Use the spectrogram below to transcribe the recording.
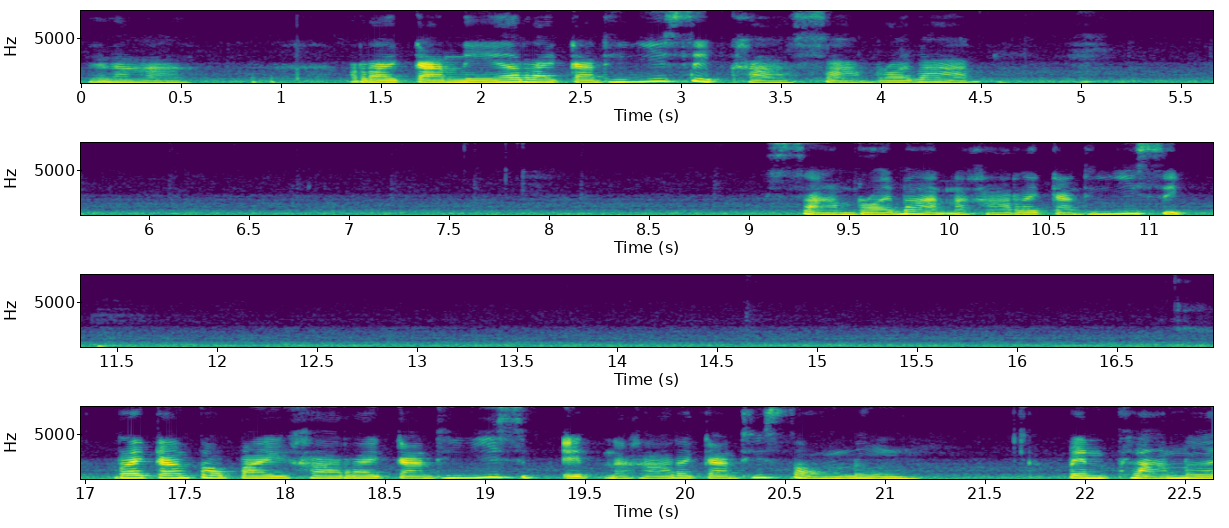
เนี่ยนะคะ รายการนี้รายการที่ 20 ค่ะ 300 บาท 300 บาทนะคะ รายการที่ 20 รายการต่อไปค่ะรายการที่ 21 นะคะ รายการที่ 21 เป็นพระเนื้อ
